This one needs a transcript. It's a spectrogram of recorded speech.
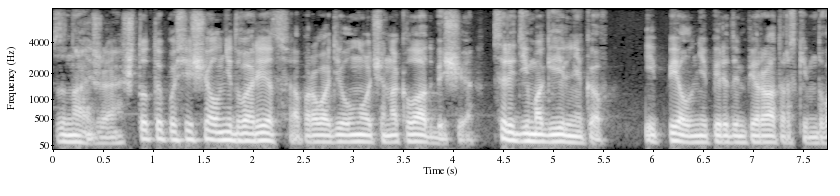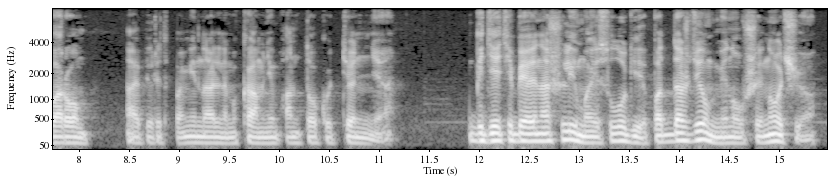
Знай же, что ты посещал не дворец, а проводил ночи на кладбище, среди могильников, и пел не перед императорским двором, а перед поминальным камнем Антоку Тенне. Где тебя и нашли мои слуги под дождем минувшей ночью –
